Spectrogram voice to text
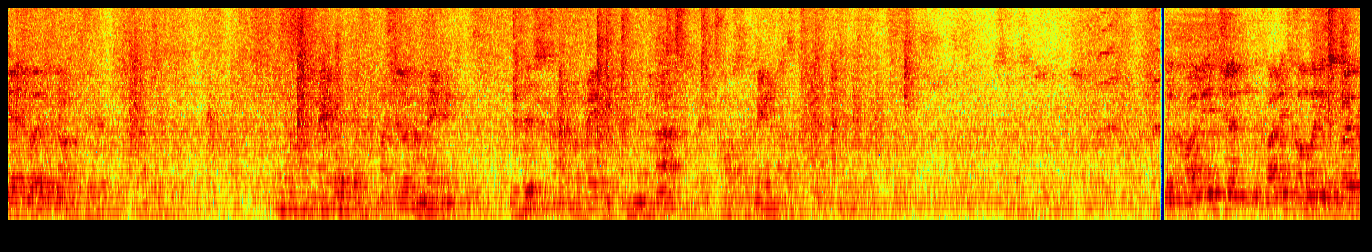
schedule is not Is this? No. Ah. College and college, how many square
